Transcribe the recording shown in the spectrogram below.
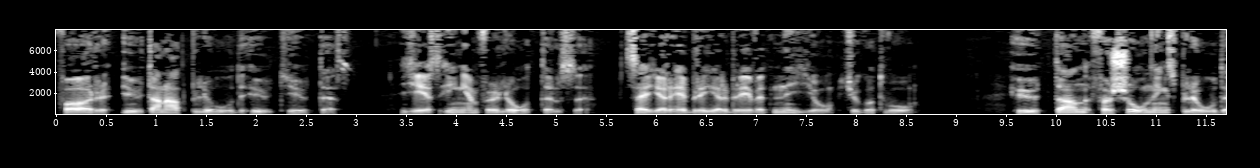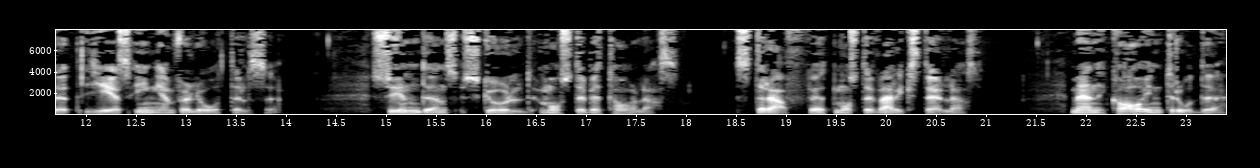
För utan att blod utgjutes ges ingen förlåtelse, säger Hebreerbrevet 9.22. Utan försoningsblodet ges ingen förlåtelse. Syndens skuld måste betalas. Straffet måste verkställas. Men Kain trodde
